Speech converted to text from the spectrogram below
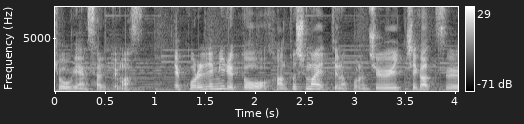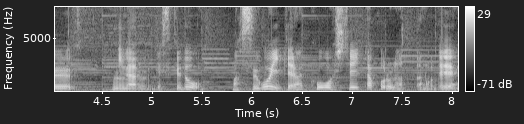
表現されてます。で、これで見ると、半年前っていうのはこの11月になるんですけど、まあ、すごい下落をしていた頃だったので、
